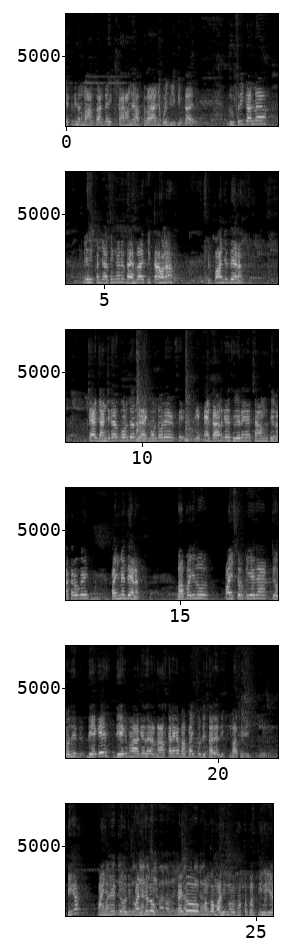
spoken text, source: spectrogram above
ਇੱਕ ਦੀ ਸਾਨੂੰ ਮਾਫ ਕਰਦੇ ਸੀ ਕਕਾਰਾਂ ਦੇ ਹੱਥ ਲਾਇਆ ਜਾਂ ਕੁਝ ਵੀ ਕੀਤਾ ਹੈ। ਦੂਸਰੀ ਗੱਲ ਆ, ਵੀ ਅਸੀਂ ਪੰਜਾਂ ਸਿੰਘਾਂ ਨੇ ਫੈਸਲਾ ਕੀਤਾ ਹੋਣਾ ਵੀ ਪੰਜ ਦਿਨ, ਚਾਹੇ ਜੰਜਗਰ ਗੁਰਦੁਆਰੇ, ਚਾਹੇ ਗੁਰਦੁਆਰੇ ਇੱਕ ਘੰਟਾ ਆਣ ਕੇ ਸਵੇਰੇ ਜਾਂ ਸ਼ਾਮ ਨੂੰ ਸੇਵਾ ਕਰੋਗੇ, ਪੰਜਵੇਂ ਦਿਨ ਬਾਬਾ ਜੀ ਨੂੰ 500 ਰੁਪਏ ਜਾਂ ਘਿਓ ਦੀ ਦੇ ਕੇ, ਦੇਗ ਬਣਾ ਕੇ ਅਰਦਾਸ ਕਰੇਗਾ ਬਾਬਾ ਜੀ ਤੁਹਾਡੀ ਸਾਰਿਆਂ ਦੀ, ਮਾਫੀ ਦੀ। ਠੀਕ ਆ? ਪੰਜਵੇਂ ਘਿਓ ਦੀ 5 ਕਿਲੋ ਪਹਿਲੋ ਮੰਗੋ ਮਾਫੀ ਮੰਗੋ ਸਭ ਤੋਂ ਗਲਤੀ ਹੋਈ ਆ।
